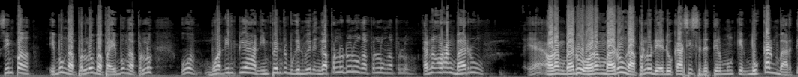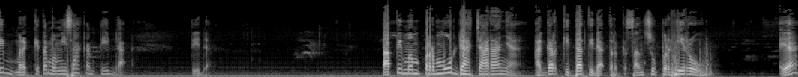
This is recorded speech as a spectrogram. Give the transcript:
Simple. Ibu nggak perlu, bapak ibu nggak perlu. Oh, buat impian, impian tuh begini-begini. Nggak perlu dulu, nggak perlu, nggak perlu. Karena orang baru, ya orang baru, orang baru nggak perlu diedukasi sedetil mungkin. Bukan berarti kita memisahkan, tidak, tidak. Tapi mempermudah caranya agar kita tidak terkesan superhero, ya,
